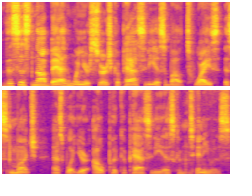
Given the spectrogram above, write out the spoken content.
this is not bad when your surge capacity is about twice as much as what your output capacity is continuous.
